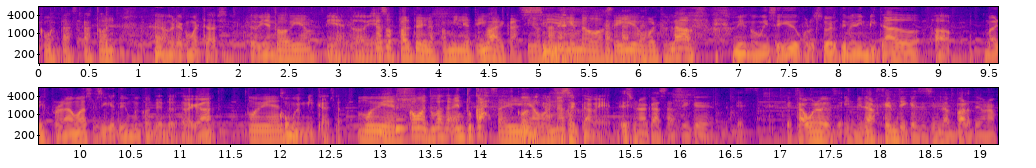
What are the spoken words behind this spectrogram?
¿Cómo estás, Gastón? Hola, ¿cómo estás? ¿Todo bien? ¿Todo bien? Bien, todo bien. Ya sos parte de la familia tribal casi, ¿no? Sí. Estás viniendo seguido por estos lados. Vengo muy seguido, por suerte. Me han invitado a varios programas, así que estoy muy contento de estar acá, Muy bien. como en mi casa. Muy bien. ¿Cómo en tu casa? En tu casa, Como diríamos, casa, ¿no? Exactamente. Es una casa, así que es- está bueno invitar gente y que se sientan parte, ¿o no?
